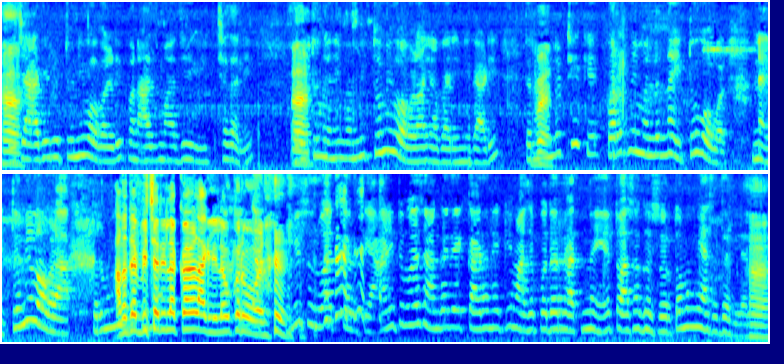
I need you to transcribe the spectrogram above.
हा. त्याच्या आधी ऋतूनी ववळली पण आज माझी इच्छा झाली. हा. ऋतू म्हणे मम्मी तुम्ही ववळा ह्या बारीने गाडी. तर बर. म्हणलं ठीक आहे. परत मी म्हणलं नाही तू ववळ नाही तुम्ही ववळा तर मग आता त्या बिचारीला कळ लागली लवकर ओवळ. मी सुरुवात करते. आणि तुम्हाला सांगत एक कारण आहे की माझा पदर राहत नाहीये तो असा घसरतो मग मी असं धरलेला हा.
